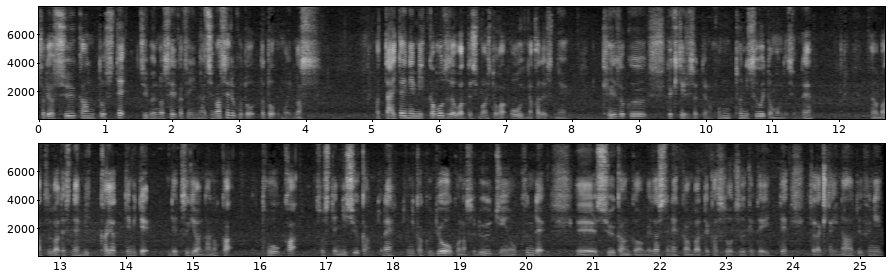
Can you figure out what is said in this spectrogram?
それを習慣として自分の生活になじませることだと思います、まあ、大体ね3日坊主で終わってしまう人が多い中ですね継続できている人っていうのは本当にすごいと思うんですよね。まずはですね3日やってみてで次は7日10日そして2週間とねとにかく量をこなすルーチンを組んで、えー、習慣化を目指してね頑張って活動を続けていっていただきたいなというふうに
